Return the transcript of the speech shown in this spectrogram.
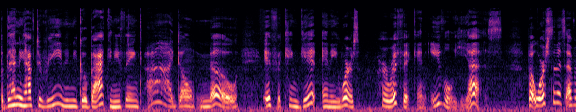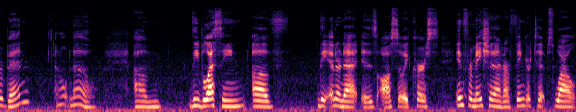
But then you have to read and you go back and you think, ah, I don't know if it can get any worse. Horrific and evil, yes. But worse than it's ever been? I don't know. Um, the blessing of the internet is also a curse information at our fingertips, while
